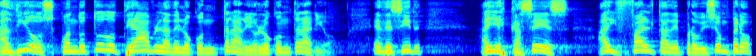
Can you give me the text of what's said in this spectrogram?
a Dios cuando todo te habla de lo contrario, lo contrario. Es decir, hay escasez, hay falta de provisión, pero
